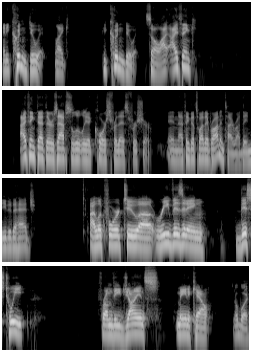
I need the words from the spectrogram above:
and he couldn't do it. Like he couldn't do it. So i i think i think that there's absolutely a course for this for sure. And i think that's why they brought in tyrod. They needed a hedge I look forward to uh, revisiting this tweet from the Giants main account. Oh boy,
